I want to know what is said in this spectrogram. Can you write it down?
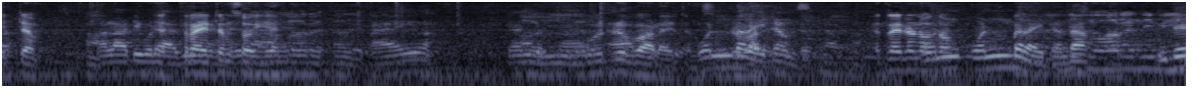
ഐറ്റം? എത്ര ഐറ്റംസ് നോക്കിയാ? ഒരുപാട് എത്ര ഐറ്റം ഒൻപത് ഐറ്റം. എന്താ ഇത്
